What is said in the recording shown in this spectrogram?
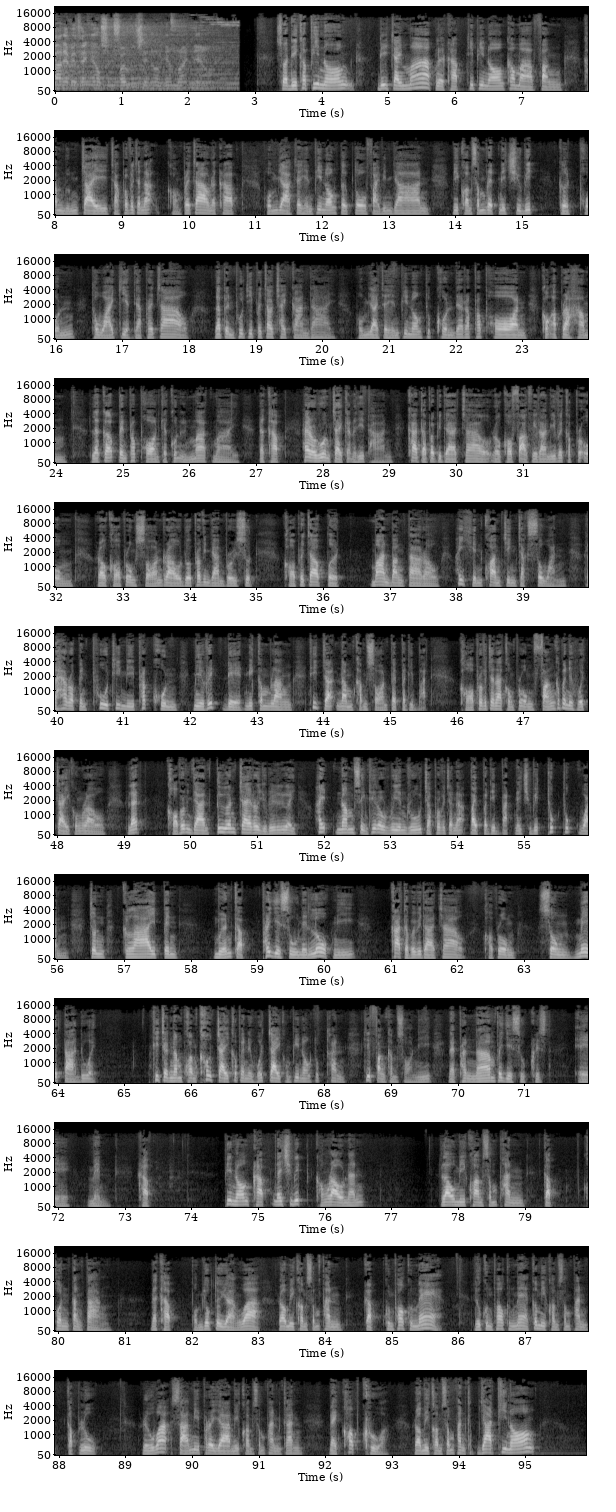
about everything else and focus in on Him right now. สวัสดีครับพี่น้องดีใจมากเลยครับ ที่พี่น้องเข้ามาฟังคำหนุนใจจากพระวจนะของพระเจ้านะครับ ผมอยากจะเห็นพี่น้องเติบโตฝ่ายวิญญาณ มีความสำเร็จในชีวิต เกิดผล ถวายเกียรติแด่พระเจ้า และเป็นผู้ที่พระเจ้าใช้การได้ ผมอยากจะเห็นพี่น้องทุกคนได้รับพระพรของอับราฮัม และก็เป็นพระพรแก่คนอื่นมากมายนะครับ ให้เราร่วมใจกันอธิษฐาน ข้าแต่พระบิดาเจ้า เราขอฝากเวลานี้ไว้กับพระองค์ เราขอพระองค์สอนเราโดยพระวิญญาณบริสุทธิ์ ขอพระเจ้าเปิดม่านบังตาเราให้เห็นความจริงจากสวรรค์ และให้เราเป็นผู้ที่มีพระคุณ มีฤทธิเดชมีกำลังที่จะนำคำสอนไปปฏิบัติ ขอพระวจนะของพระองค์ฝังเข้าไปในหัวใจของเรา และขอพระวิญญาณเตือนใจเราอยู่เรื่อยๆ ให้นำสิ่งที่เราเรียนรู้จากพระวจนะไปปฏิบัติในชีวิตทุกๆวัน จนกลายเป็นเหมือนกับ พระเยซูในโลกนี้ ข้าแต่พระบิดาเจ้า ขอพระองค์ทรงเมตตาด้วย ที่จะนำความเข้าใจเข้าไปในหัวใจของพี่น้องทุกท่านที่ฟังคำสอนนี้ในพระนามพระเยซูคริสต์เอเมนครับ พี่น้องครับในชีวิตของเรานั้น เรามีความสัมพันธ์กับคนต่างๆนะครับ ผมยกตัวอย่างว่าเรามีความสัมพันธ์กับคุณพ่อคุณแม่ หรือคุณพ่อคุณแม่ก็มีความสัมพันธ์กับลูก หรือว่าสามีภรรยามีความสัมพันธ์กันในครอบครัว เรามีความสัมพันธ์กับญาติพี่น้อง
